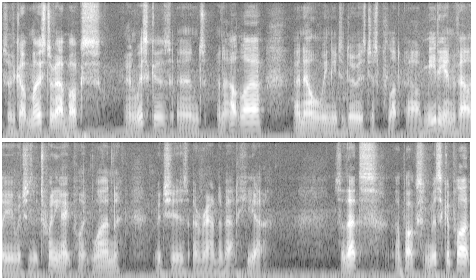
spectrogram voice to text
So we've got most of our box and whiskers and an outlier. And now all we need to do is just plot our median value, which is at 28.1 which is around about here. So that's a box and whisker plot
